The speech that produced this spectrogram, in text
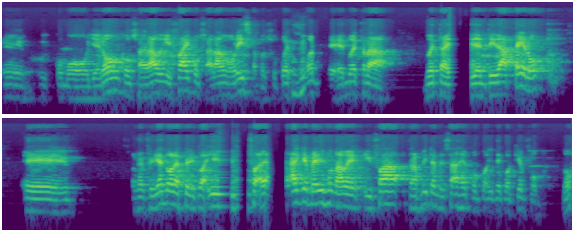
eh, como Yerón, consagrado en Ifá y consagrado en Orisa, por supuesto. Ujú. ¿no? Es nuestra, nuestra identidad, pero eh, refiriendo a la espiritualidad, alguien me dijo una vez, Ifá transmite mensajes por de cualquier forma, ¿no?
